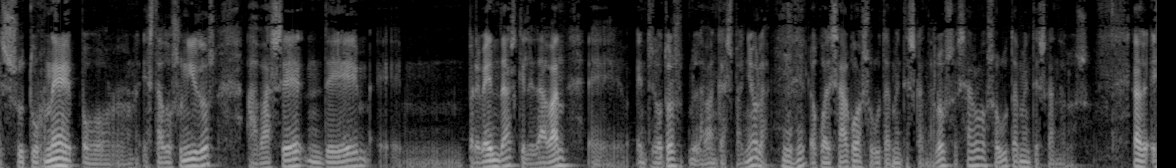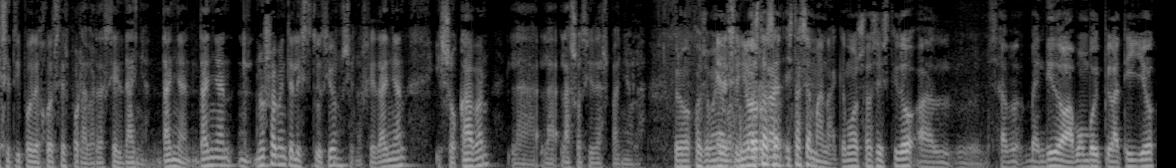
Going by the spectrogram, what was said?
su turné por Estados Unidos a base de prebendas que le daban, eh, entre otros, la banca española, lo cual es algo absolutamente escandaloso, es algo absolutamente escandaloso. ese tipo de jueces, por pues, la verdad es que dañan, dañan, dañan no solamente la institución, sino que dañan y socavan la, sociedad española. Pero, José María, señor... esta, semana que hemos asistido al, se ha vendido a bombo y platillo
